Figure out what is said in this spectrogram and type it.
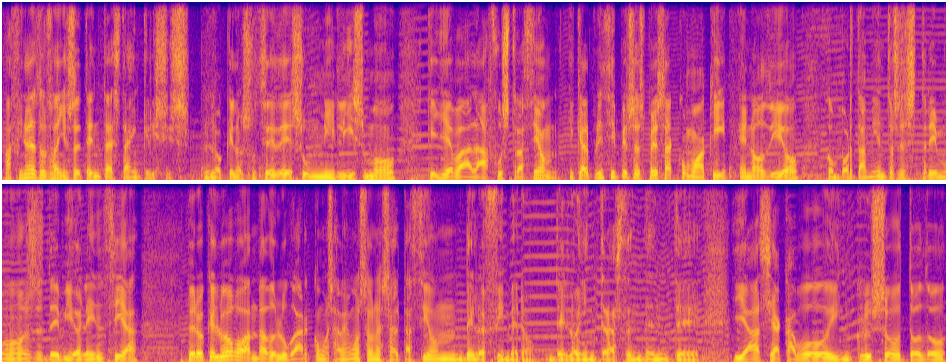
a finales de los años 70 está en crisis. Lo que lo sucede es un nihilismo que lleva a la frustración y que al principio se expresa como aquí, en odio, comportamientos extremos de violencia pero que luego han dado lugar, como sabemos, a una exaltación de lo efímero, de lo intrascendente. Ya se acabó incluso todo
